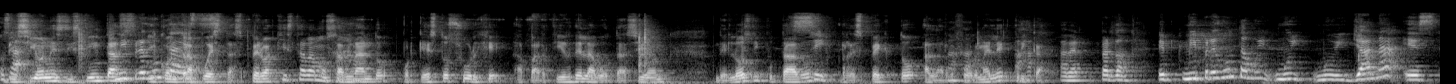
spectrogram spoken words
visiones distintas y contrapuestas, pero aquí estábamos hablando, porque esto surge a partir de la votación de los diputados respecto a la reforma eléctrica. A ver, perdón. Eh, mi pregunta muy, muy, muy llana es,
